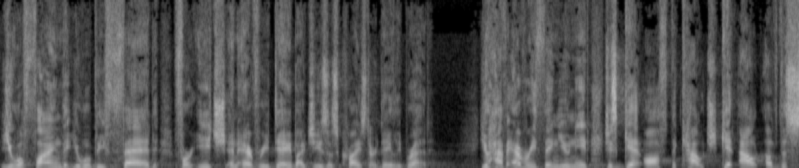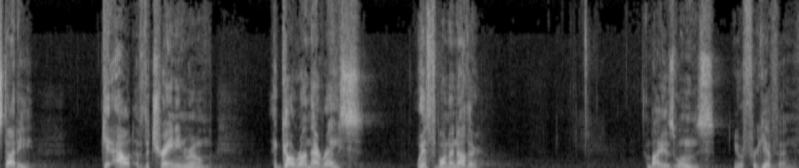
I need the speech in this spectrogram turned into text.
You will find that you will be fed for each and every day by Jesus Christ, our daily bread. You have everything you need. Just get off the couch, get out of the study, get out of the training room, and go run that race with one another. And by his wounds, you are forgiven.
